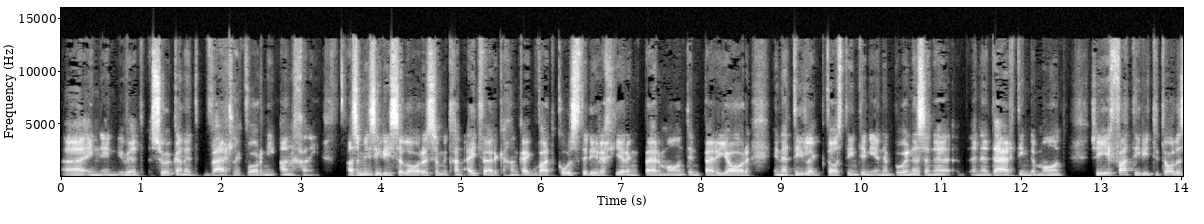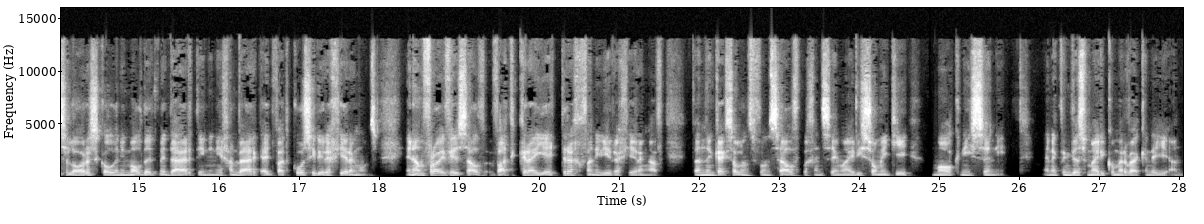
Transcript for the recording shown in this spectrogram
Uh en en jy weet, so kan dit werklik waar nie aangaan nie as 'n mens hierdie salarisse moet gaan uitwerk, gaan kyk wat kos dit die regering per maand en per jaar en natuurlik daar's 10 teen 1 'n bonus in 'n in 'n 13de maand. So jy vat hierdie totale salarisskuld en jy maal dit met 13 en jy gaan werk uit wat kos hierdie regering ons. En dan vra jy vir jouself, wat kry jy terug van hierdie regering af? Dan dink ek sal ons vir onsself begin sê maar hierdie sommetjie maak nie sin nie. En ek dink dis vir my die kommerwekkende hier aan.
